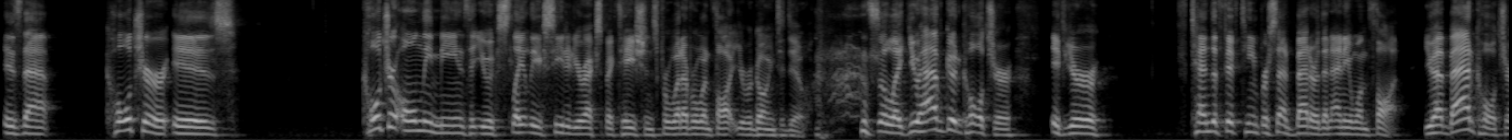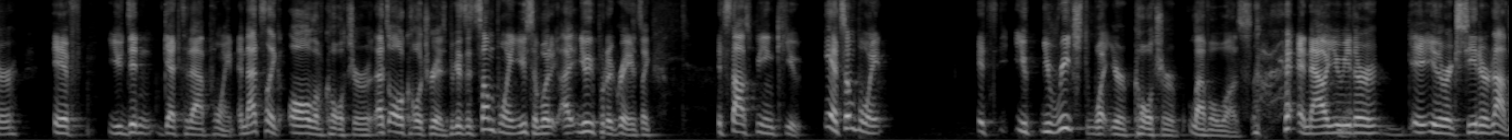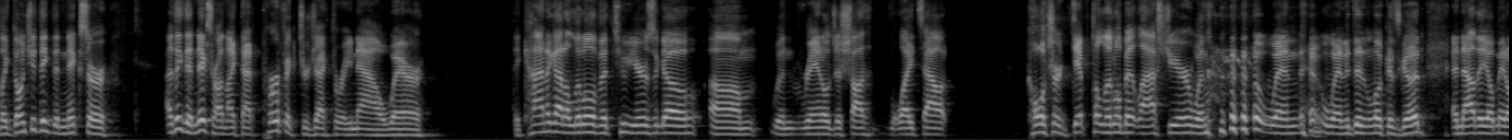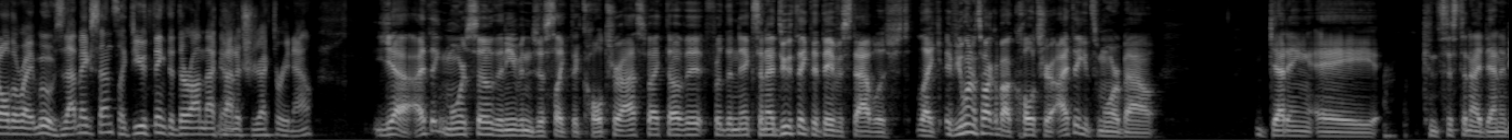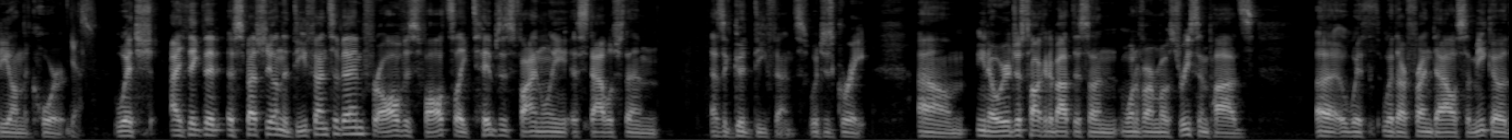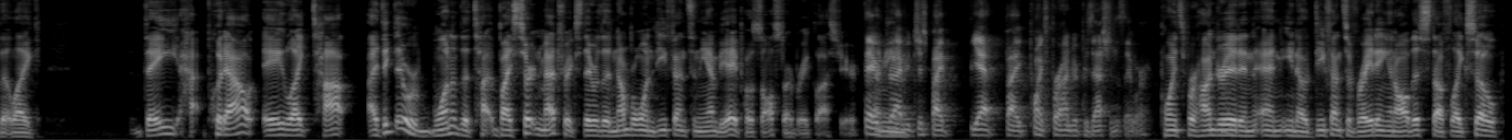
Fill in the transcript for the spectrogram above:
is that culture is culture only means that you slightly exceeded your expectations for what everyone thought you were going to do. so, like, you have good culture if you're 10 to 15 percent better than anyone thought. You have bad culture if you didn't get to that point. And that's like all of culture. That's all culture is because at some point you said what you put it great. It's like it stops being cute. Yeah, at some point it's you you reached what your culture level was. and now you either either exceed or not. Like don't you think the Knicks are I think the Knicks are on like that perfect trajectory now where they kind of got a little of it 2 years ago um, when Randle just shot the lights out culture dipped a little bit last year when when when it didn't look as good and now they made all the right moves does that make sense like do you think that they're on that yeah. kind of trajectory now yeah i think more so than even just like the culture aspect of it for the Knicks and i do think that they've established like if you want to talk about culture i think it's more about getting a consistent identity on the court yes. which i think that especially on the defensive end for all of his faults like Thibs has finally established them as a good defense which is great. Um, you know, we were just talking about this on one of our most recent pods uh, with with our friend Dallas Amico that like they put out a like top. I think they were one of the top by certain metrics. They were the number one defense in the NBA post All Star break last year. They, I mean, I mean, just by yeah, by points per hundred possessions, they were points per hundred and and you know defensive rating and all this stuff. Like so,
